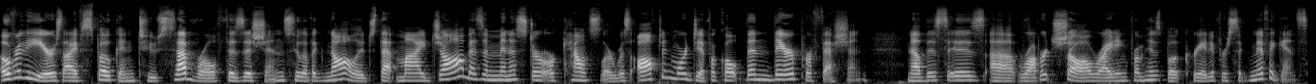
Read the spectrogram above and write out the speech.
Over the years, I've spoken to several physicians who have acknowledged that my job as a minister or counselor was often more difficult than their profession. Now, this is uh, Robert Shaw writing from his book, Created for Significance.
